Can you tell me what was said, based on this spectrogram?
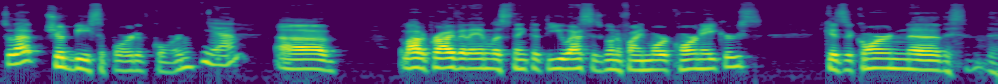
So that should be supportive corn. yeah. Uh, a lot of private analysts think that the U.S. is going to find more corn acres because the corn uh, the, the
